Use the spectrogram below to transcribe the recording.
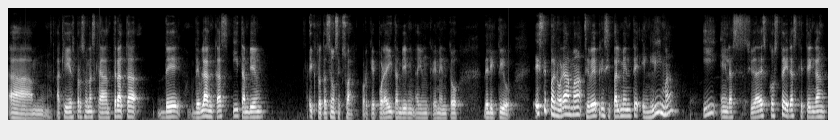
aquellas personas que hagan trata de, blancas y también explotación sexual, porque por ahí también hay un incremento delictivo. Este panorama se ve principalmente en Lima y en las ciudades costeras que tengan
